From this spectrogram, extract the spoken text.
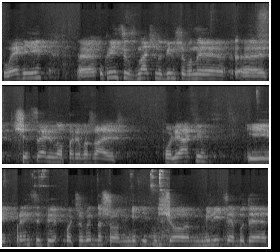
Легії. Е, Українців значно більше вони чисельно переважають поляків. І, в принципі, очевидно, що, що міліція буде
